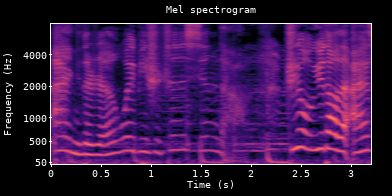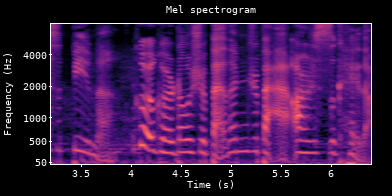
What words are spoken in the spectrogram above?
爱你的人未必是真心的。只有遇到的 SB 们，个个都是百分之百二十四 K 的。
